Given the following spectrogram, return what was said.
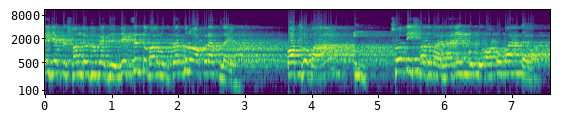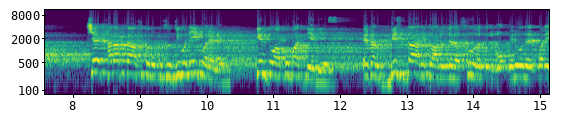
এই যে একটা সন্দেহ ঢুকাই দিয়ে দেখছেন তো ভালো মতো? তার কোনো অপরাধ নাই। অথবা সতী সধবা নারীর প্রতি অপবাদ দেওয়া। সে খারাপ কাজ কোনো কিছু জীবনেই করে নাই, কিন্তু অপবাদ দিয়ে দিয়েছে। এটার বিস্তারিত আলোচনা সুরতুল মুমিনুনের পরে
